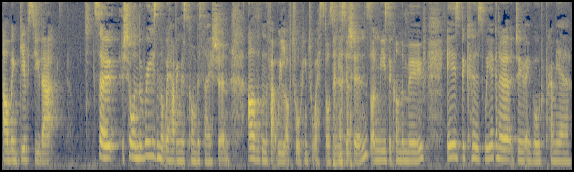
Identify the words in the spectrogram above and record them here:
um, and gives you that so, Sean, the reason that we're having this conversation, other than the fact we love talking to West Aussie musicians on Music on the Move, is because we are going to do a world premiere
